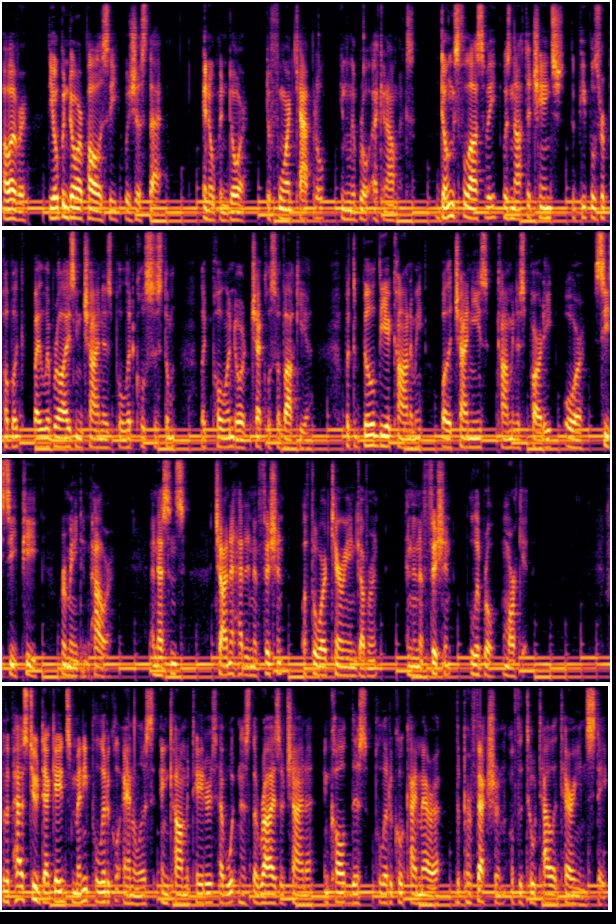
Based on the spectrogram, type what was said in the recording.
However, the open door policy was just that an open door to foreign capital in liberal economics. Deng's philosophy was not to change the People's Republic by liberalizing China's political system like Poland or Czechoslovakia, but to build the economy while the Chinese Communist Party, or CCP, remained in power. In essence, China had an efficient authoritarian government and an efficient liberal market. For the past two decades, many political analysts and commentators have witnessed the rise of China and called this political chimera the perfection of the totalitarian state.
